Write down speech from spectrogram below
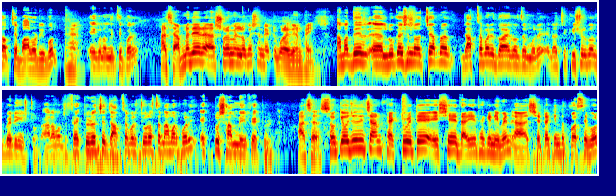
সবচেয়ে ভালো রিবন হ্যাঁ। এগুলো নিতে পারে। আচ্ছা আপনাদের শোরুমের লোকেশনটা একটু বলে দিবেন ভাই। আমাদের লোকেশনটা হচ্ছে আপনার যাত্রাবাড়ি দয়াগঞ্জের মোড়ে এটা হচ্ছে কিশোরগঞ্জ বেডিং স্টোর আর আমাদের ফ্যাক্টরি হচ্ছে যাত্রাবাড়ি চৌরাস্তা নামার পরে একটু সামনে এই ফ্যাক্টরিটা আচ্ছা সো কেউ যদি চান ফ্যাক্টরিতে এসে দাঁড়িয়ে থেকে নেবেন সেটা কিন্তু পসিবল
